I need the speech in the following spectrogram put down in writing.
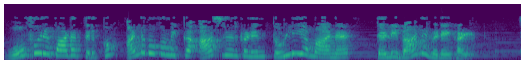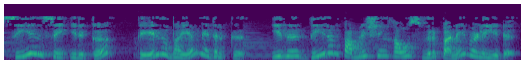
ஒவ்வொரு பாடத்திற்கும் அனுபவமிக்க ஆசிரியர்களின் துல்லியமான தெளிவான விடைகள். சிஎன்சி இருக்கு தேர்வு பயம் எதற்கு? இது தீரன் பப்ளிஷிங் ஹவுஸ் விற்பனை வெளியீடு.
